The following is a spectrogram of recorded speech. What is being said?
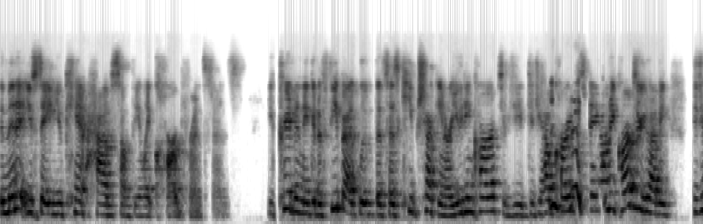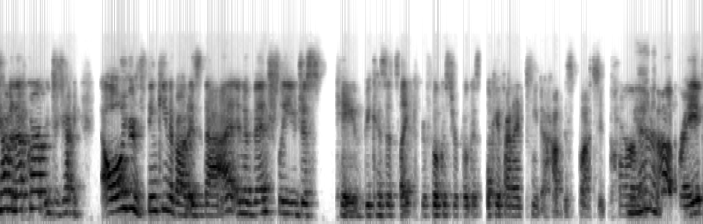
the minute you say you can't have something like carb, for instance, you create a negative feedback loop that says keep checking are you eating carbs did you, did you have carbs today how many carbs are you having did you have enough carbs did you have, all you're thinking about is that and eventually you just cave because it's like you're focused, you're focused. Okay, fine. I just need to have this busted carb yeah. up, right?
